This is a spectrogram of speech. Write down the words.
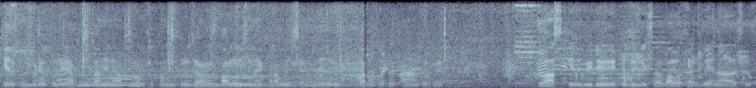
কীরকম ভিডিও করি আপনি জানি না আপনি অবশ্যই কমেন্ট করে জানাবেন ভালো হয়েছে না খারাপ হয়েছে? যে যে কারণ তো কমেন্ট করবেন তো আজকের ভিডিও এটুকুই সব ভালো থাকবেন আর সুস্থ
